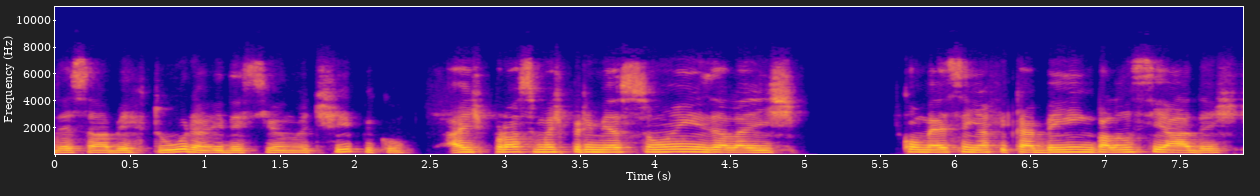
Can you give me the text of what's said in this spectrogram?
dessa abertura e desse ano atípico, as próximas premiações elas comecem a ficar bem balanceadas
